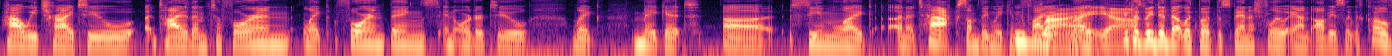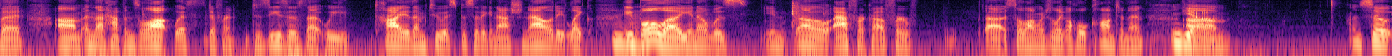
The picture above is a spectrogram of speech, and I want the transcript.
how we try to uh, tie them to foreign like foreign things in order to like make it uh seem like an attack something we can fight Right, right, yeah. because we did that with both the spanish flu and obviously with covid um and that happens a lot with different diseases that we tie them to a specific nationality like Mm-hmm. ebola you know was you know oh africa for uh, so long which is like a whole continent Yeah. um and so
